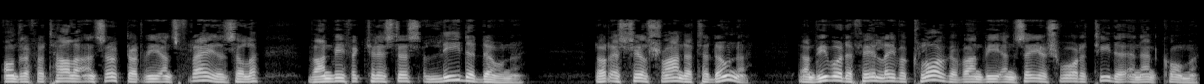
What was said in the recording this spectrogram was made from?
Andere vertalen ons ook dat we ons vrije zullen, wanneer we voor Christus lieden doen. Dat is veel zwaarder te doen. Dan we worden veel leven klagen wanneer we in zeer zware tijden in aankomen.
